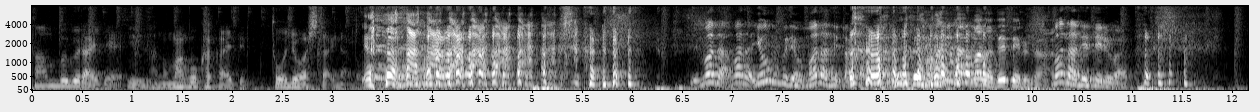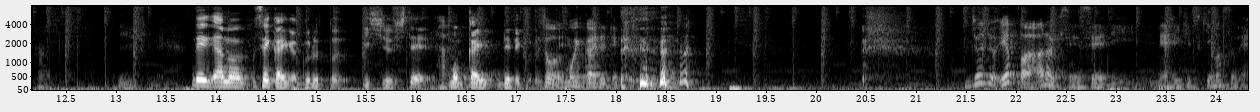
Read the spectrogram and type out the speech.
3部ぐらいで、うん。あの孫抱えて登場はしたいなと。思ってでまだまだ4部でもまだ出たから。まだ出てるな。まだ出てるわ。いいですね。であの世界がぐるっと一周して、はい。もう一回出てくるそうもう一回出てくるジョジョやっぱ荒木先生にね行き着きますね。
